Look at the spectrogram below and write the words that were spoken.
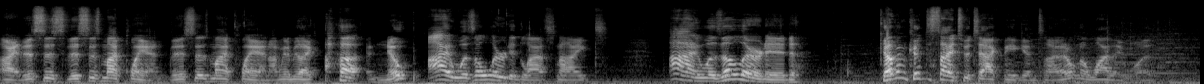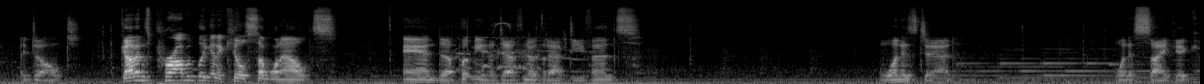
Alright, this is this is my plan. This is my plan. I'm gonna be like, uh, nope, I was alerted last night. I was alerted. Coven could decide to attack me again tonight. I don't know why they would. They don't. Coven's probably gonna kill someone else and uh, put me in the death note that I have defense. One is dead. One is psychic.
